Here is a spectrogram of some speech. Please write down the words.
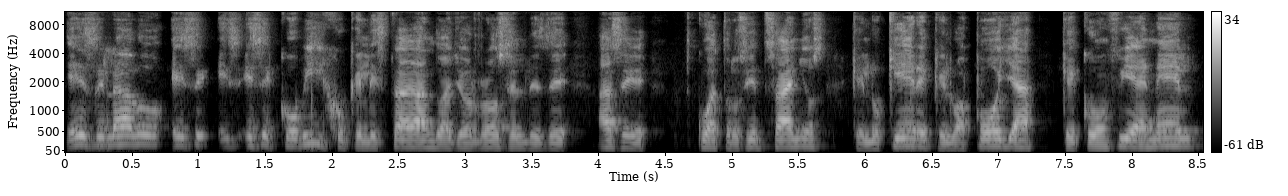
ese lado, ese, ese cobijo que le está dando a George Russell desde hace 400 años, que lo quiere, que lo apoya, que confía en él.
